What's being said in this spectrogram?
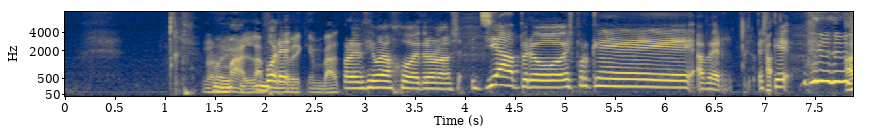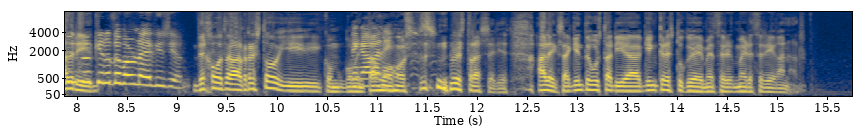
Normal, la Por fan de el- Breaking Bad. Por encima de Juego de Tronos. Ya, pero es porque... A ver, es A- que Adri. no quiero tomar una decisión. Deja votar al resto y com- Venga, vale. comentamos nuestras series. Alex, ¿a quién te gustaría, quién crees tú que merece- merecería ganar?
